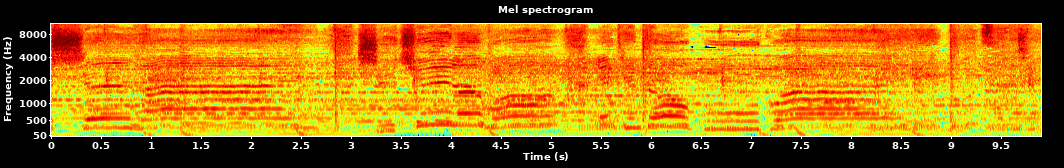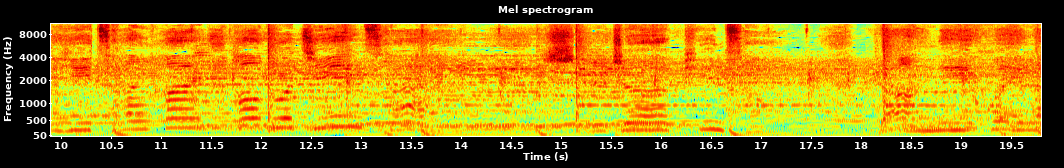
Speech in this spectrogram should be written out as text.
深爱，失去了我，连天都不管，精彩，试着拼凑，让你回来，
